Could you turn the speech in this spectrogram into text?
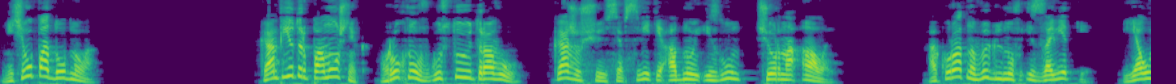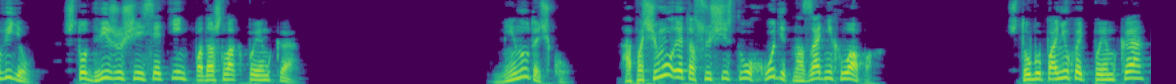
Ничего подобного. Компьютер-помощник рухнул в густую траву, кажущуюся в свете одной из лун черно-алой. Аккуратно выглянув из-за ветки, я увидел, что движущаяся тень подошла к ПМК. Минуточку. А почему это существо ходит на задних лапах? Чтобы понюхать ПМК,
